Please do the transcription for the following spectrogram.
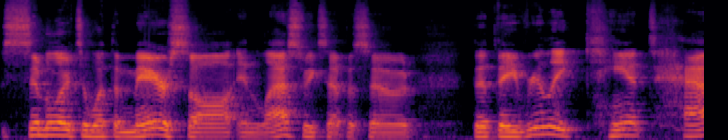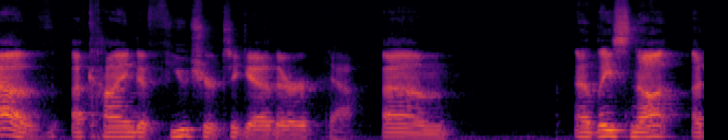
similar to what the mayor saw in last week's episode that they really can't have a kind of future together. Yeah. Um at least not a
